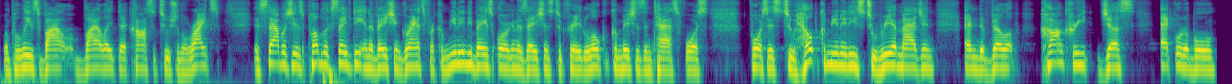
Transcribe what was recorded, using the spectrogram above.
when police viol- violate their constitutional rights. Establishes public safety innovation grants for community-based organizations to create local commissions and task force forces to help communities to reimagine and develop concrete, just, equitable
